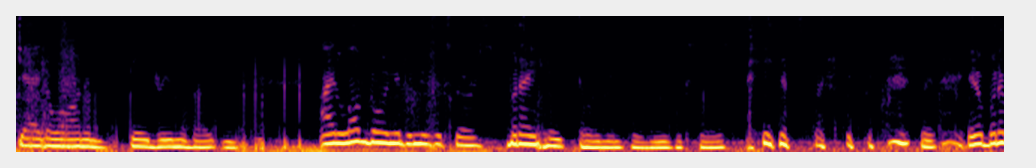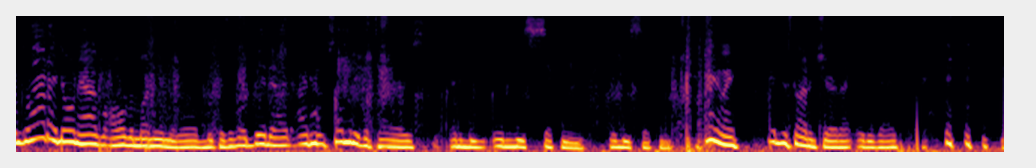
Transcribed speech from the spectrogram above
gaggle on and daydream about. And I love going into music stores, but I hate going into music stores, you know, especially, you know. But I'm glad I don't have all the money in the world because if I did, I'd, I'd have so many guitars, it'd be it'd be sickening. It'd be sickening. Anyway, I just thought I'd share that with you guys.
